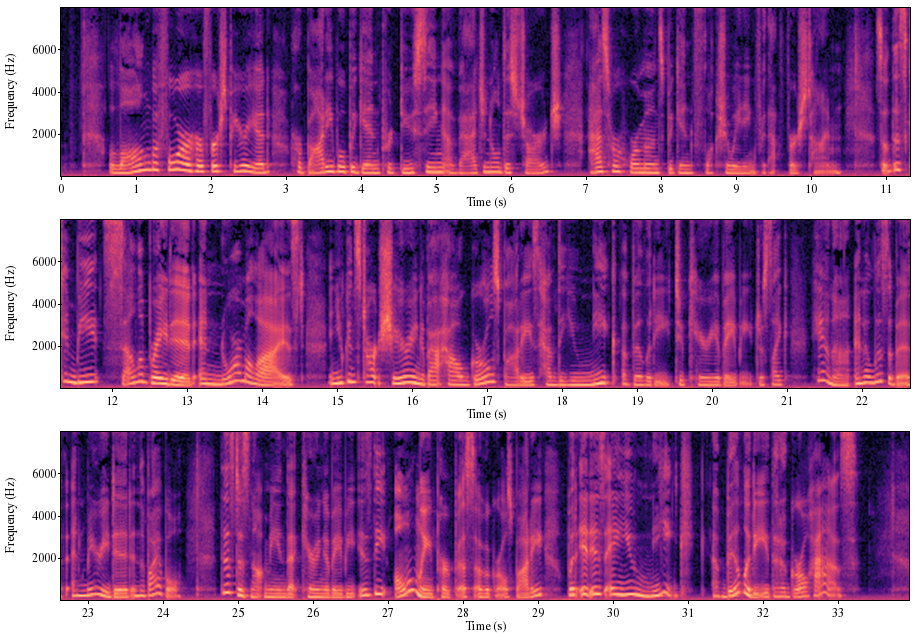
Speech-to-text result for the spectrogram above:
Long before her first period, her body will begin producing a vaginal discharge as her hormones begin fluctuating for that first time. So, this can be celebrated and normalized, and you can start sharing about how girls' bodies have the unique ability to carry a baby, just like Hannah and Elizabeth and Mary did in the Bible. This does not mean that carrying a baby is the only purpose of a girl's body, but it is a unique ability that a girl has.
